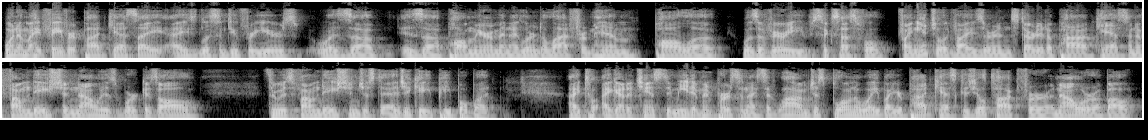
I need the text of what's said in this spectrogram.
one of my favorite podcasts I, I listened to for years was uh, is uh, Paul Merriman. I learned a lot from him. Paul uh, was a very successful financial advisor and started a podcast and a foundation. Now his work is all through his foundation just to educate people. But I, to, I got a chance to meet him in person. I said, "Wow, I'm just blown away by your podcast because you'll talk for an hour about,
